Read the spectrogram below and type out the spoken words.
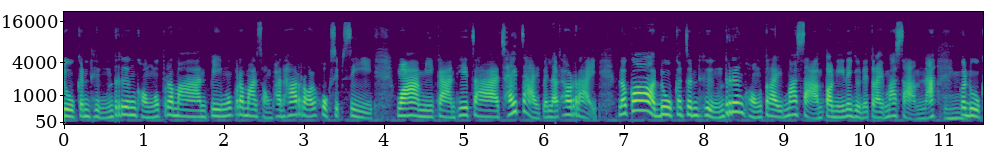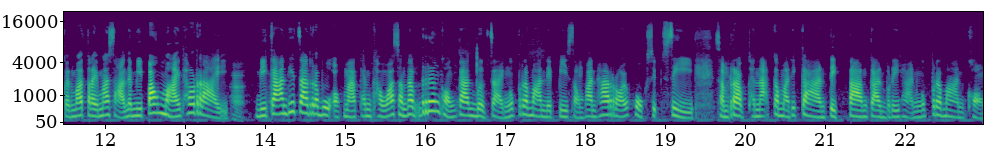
ดูกันถึงเรื่องของงบประมาณ ปีงบประมาณ 2564 ว่ามีการที่จะใช้จ่ายไปแล้วเท่าไหร่ แล้วก็ดูกันจนถึงเรื่องของไตรมาส 3 ตอนนี้เนี่ยอยู่ในไตรมาส 3 นะอืมก็ดูกันว่าไตรมาส 3 เนี่ยมีเป้าหมายเท่าไหร่ฮะมีการที่จะระบุออกมากันค่ะว่าสำหรับเรื่องของการเบิกจ่ายงบประมาณในปี 2564สำหรับคณะกรรมาธิการติดตามการบริหารงบประมาณของ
